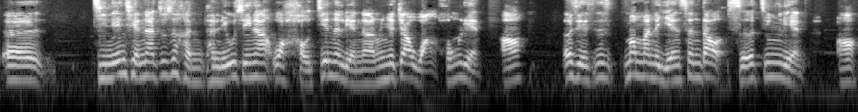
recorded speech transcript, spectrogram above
呃几年前呢，就是很很流行啊，哇，好尖的脸呢、人家叫网红脸啊，而且是慢慢的延伸到蛇精脸啊，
